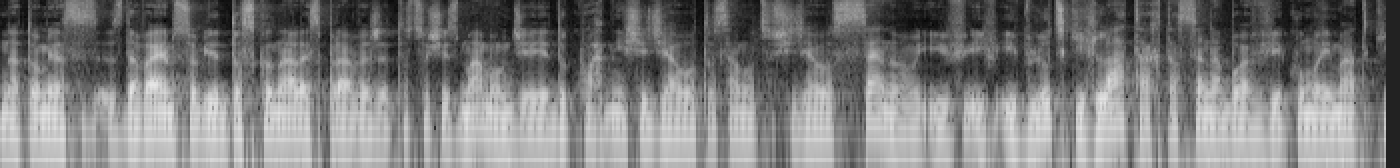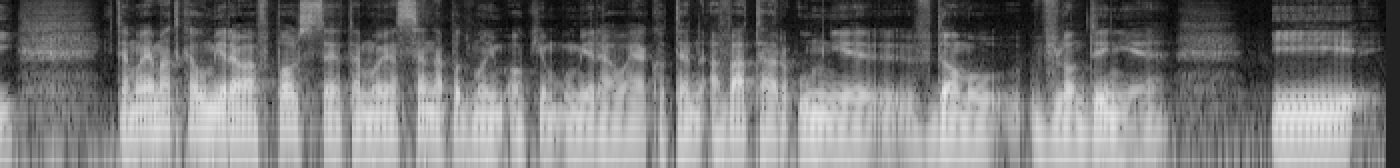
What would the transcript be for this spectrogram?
Natomiast zdawałem sobie doskonale sprawę, że to, co się z mamą dzieje, dokładnie się działo to samo, co się działo z Seną. I w, i i w ludzkich latach ta Sena była w wieku mojej matki. I ta moja matka umierała w Polsce, ta moja Sena pod moim okiem umierała jako ten awatar u mnie w domu w Londynie. I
